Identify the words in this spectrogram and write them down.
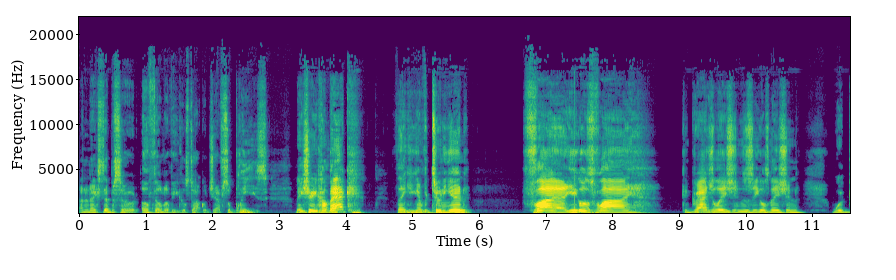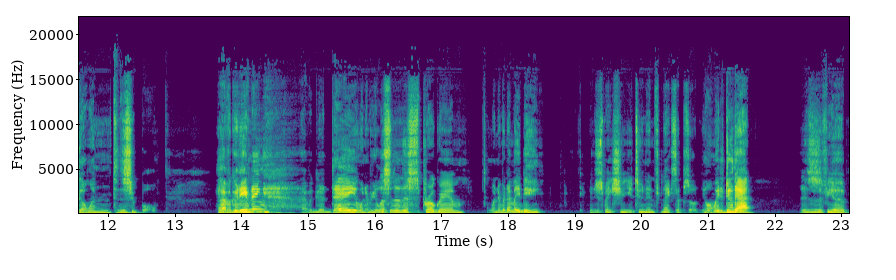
on the next episode of Philadelphia Eagles Talk with Geoff. So please make sure you come back. Thank you again for tuning in. Fly, Eagles, fly. Congratulations, Eagles Nation. We're going to the Super Bowl. Have a good evening. Have a good day whenever you listen to this program, whenever that may be. And just make sure you tune in for the next episode. The only way to do that is if you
